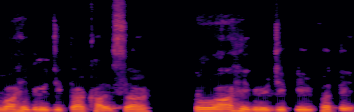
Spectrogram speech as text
ਵਾਹਿਗੁਰੂ ਜੀ ਕਾ ਖਾਲਸਾ, ਵਾਹਿਗੁਰੂ ਜੀ ਕੀ ਫਤਿਹ।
